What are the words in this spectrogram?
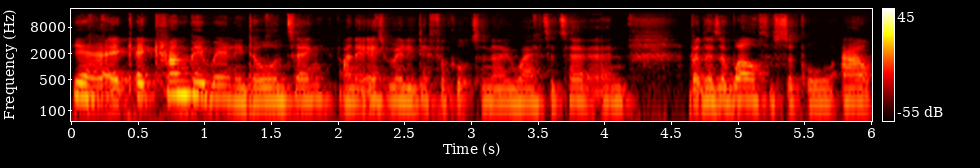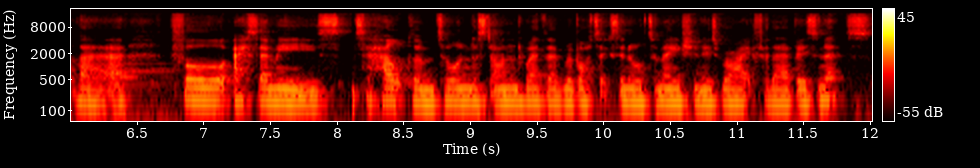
Yeah, it, it can be really daunting and it is really difficult to know where to turn. But there's a wealth of support out there for SMEs to help them to understand whether robotics and automation is right for their business.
